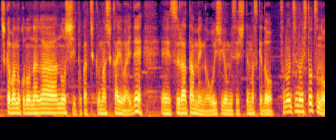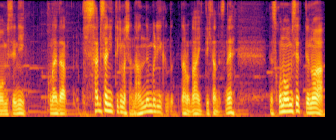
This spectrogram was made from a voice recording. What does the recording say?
近場のこの長野市とか千曲市界隈で、えー、スーラータンメンが美味しいお店知ってますけどそのうちの一つのお店にこの間久々に行ってきました。何年ぶりだろうな行ってきたんですね。でそこのお店っていうのは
